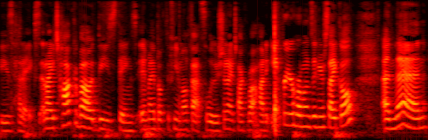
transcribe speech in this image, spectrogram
these headaches. And I talk about these things in my book, The Female Fat Solution. I talk about how to eat for your hormones in your cycle. And then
